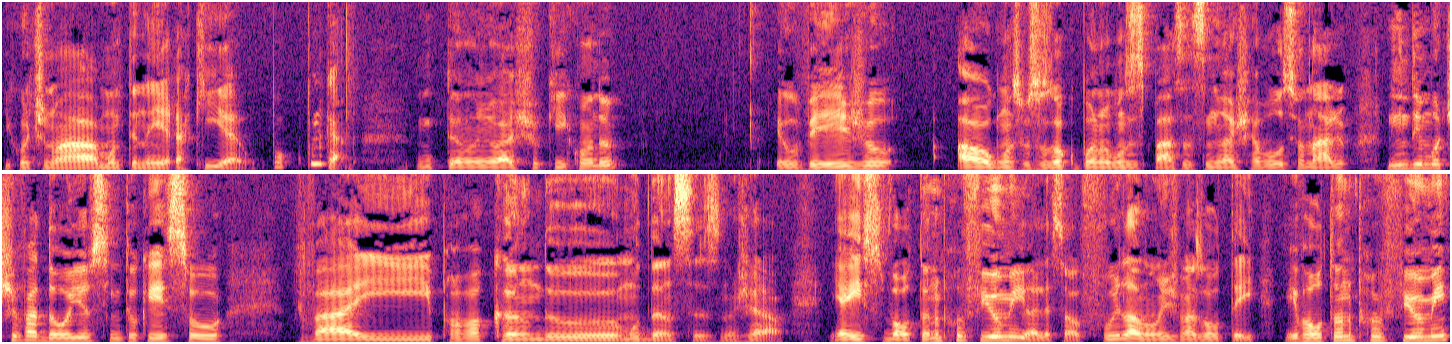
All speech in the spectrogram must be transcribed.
e continuar mantendo a hierarquia é um pouco complicado. Então eu acho que quando eu vejo algumas pessoas ocupando alguns espaços assim, eu acho revolucionário, lindo e motivador e eu sinto que isso vai provocando mudanças no geral. E aí, voltando pro filme, olha só, fui lá longe, mas voltei. E voltando pro filme,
